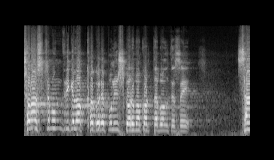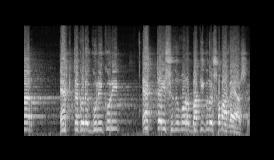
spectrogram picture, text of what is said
স্বরাষ্ট্রমন্ত্রীকে লক্ষ্য করে পুলিশ কর্মকর্তা বলতেছে, স্যার, একটা করে গুলি করি, একটাই শুধু মোর বাকিগুলো সব আগায় আসে।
